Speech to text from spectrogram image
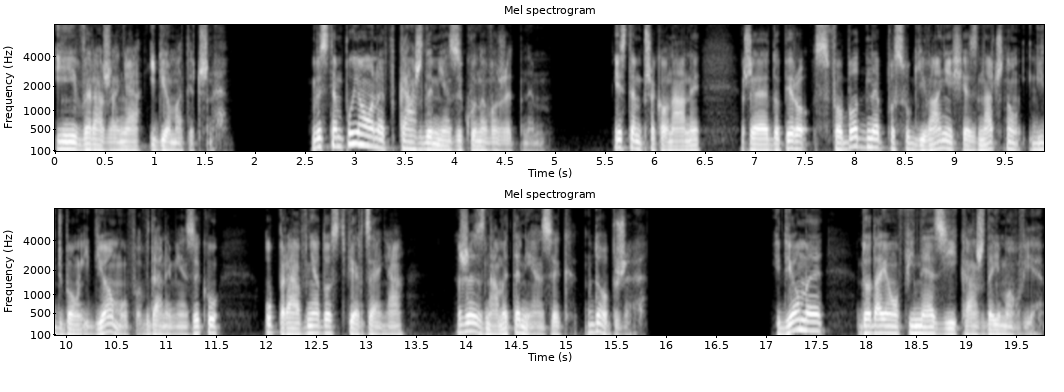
i wyrażenia idiomatyczne. Występują one w każdym języku nowożytnym. Jestem przekonany, że dopiero swobodne posługiwanie się znaczną liczbą idiomów w danym języku uprawnia do stwierdzenia, że znamy ten język dobrze. Idiomy dodają finezji każdej mowie.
